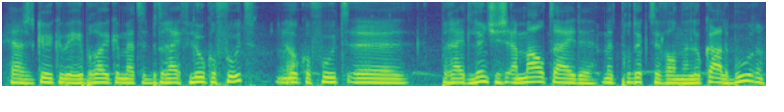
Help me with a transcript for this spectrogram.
gaan ze de keuken weer gebruiken met het bedrijf Local Food. Ja. Local Food bereidt lunches en maaltijden met producten van lokale boeren.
